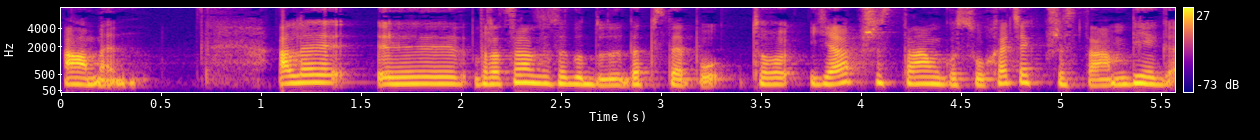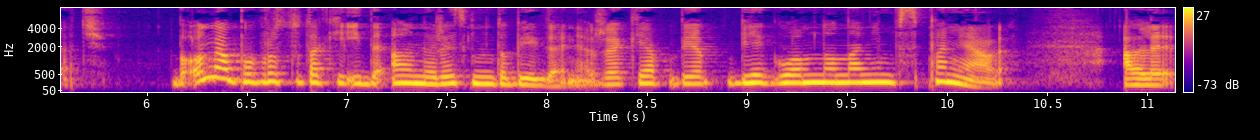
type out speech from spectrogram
Amen. Ale yy, wracając do tego dubstepu, to ja przestałam go słuchać, jak przestałam biegać. Bo on miał po prostu taki idealny rytm do biegania, że jak ja, ja biegłam, no na nim wspaniale. Ale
